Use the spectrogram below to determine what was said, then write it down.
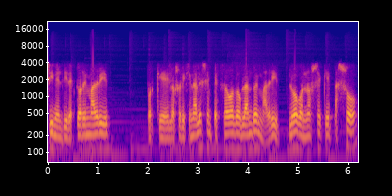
sin el director en Madrid porque los originales empezó doblando en Madrid. Luego no sé qué pasó,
